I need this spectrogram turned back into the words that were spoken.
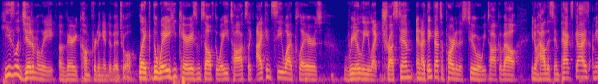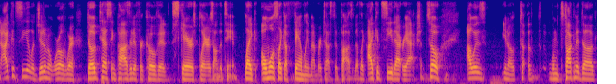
he's legitimately a very comforting individual. Like the way he carries himself, the way he talks, like I can see why players really like trust him, and I think that's a part of this too, where we talk about you know how this impacts guys. I mean, I could see a legitimate world where Doug testing positive for COVID scares players on the team, like almost like a family member tested positive. Like I could see that reaction. So I was you know, t- when talking to Doug,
